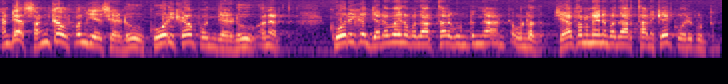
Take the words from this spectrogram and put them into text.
అంటే సంకల్పం చేశాడు కోరిక పొందాడు అని అర్థం. కోరిక జడమైన పదార్థాలకు ఉంటుందా అంటే ఉండదు. చేతనమైన పదార్థానికే కోరిక ఉంటుంది.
